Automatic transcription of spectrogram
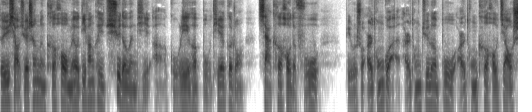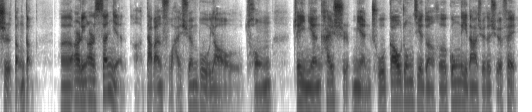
对于小学生们课后没有地方可以去的问题啊，鼓励和补贴各种下课后的服务。比如说儿童馆、儿童俱乐部、儿童课后教室等等。呃，二零二三年啊，大阪府还宣布要从这一年开始免除高中阶段和公立大学的学费，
